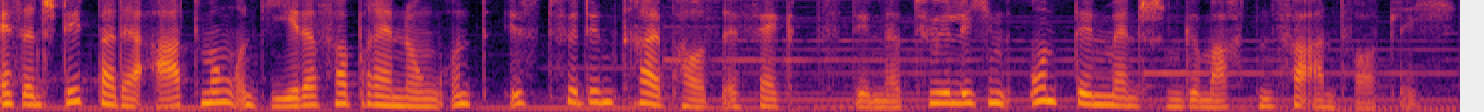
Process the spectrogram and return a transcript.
Es entsteht bei der Atmung und jeder Verbrennung und ist für den Treibhauseffekt, den natürlichen und den menschengemachten, verantwortlich.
